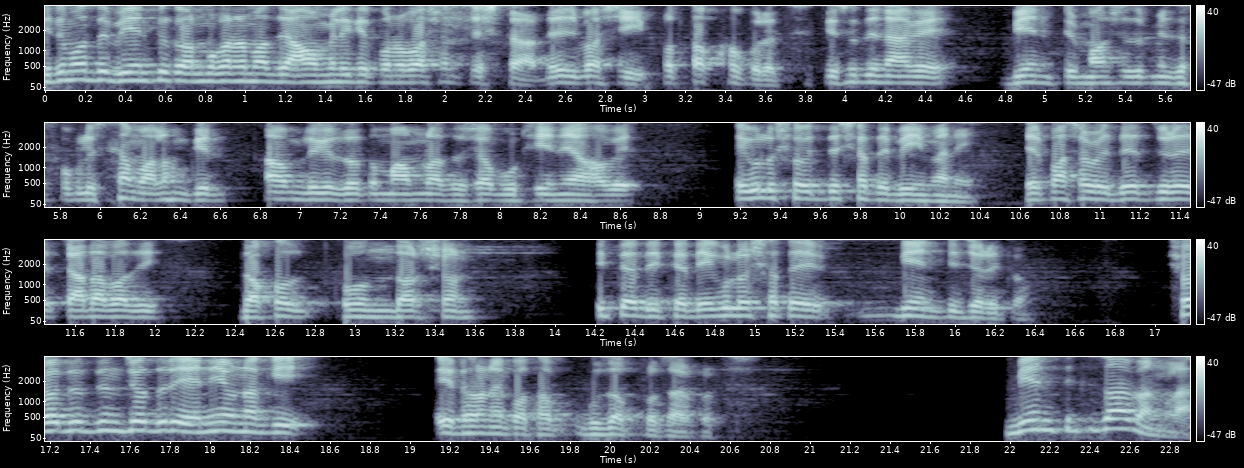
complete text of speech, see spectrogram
ইতিমধ্যে বিএনপি কর্মকাণ্ডের মাঝে আওয়ামী লীগের পুনর্বাসন চেষ্টা দেশবাসী প্রত্যক্ষ করেছে। কিছুদিন আগে বিএনপির মহাসচিব মির্জা ফখরুল ইসলাম আলমগীর, আওয়ামী লীগের যত মামলা আছে সব উঠিয়ে নেওয়া হবে। এগুলো শহীদদের সাথে বেইমানি। এর পাশাপাশি দেশ জুড়ে চাঁদাবাজি, দখল, খুন দর্শন ইত্যাদি ইত্যাদি, এগুলোর সাথে বিএনপি জড়িত। শহীদুদ্দিন চৌধুরী এ নিয়েও নাকি এ ধরনের কথা গুজব প্রচার করছে। বিএনপি তো জয় বাংলা।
